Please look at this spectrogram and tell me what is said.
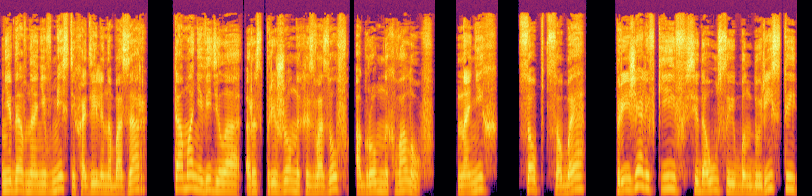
Недавно они вместе ходили на базар, там Аня видела распряженных из вазов огромных валов. На них, цоп-цобе, приезжали в Киев седоусые бандуристы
